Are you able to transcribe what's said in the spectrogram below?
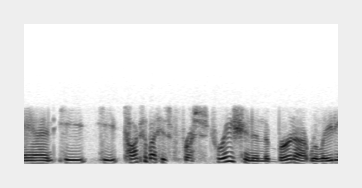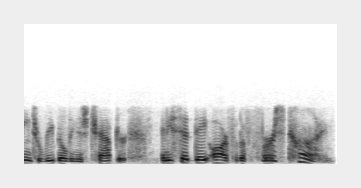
and he he talks about his frustration and the burnout relating to rebuilding his chapter. And he said they are for the first time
